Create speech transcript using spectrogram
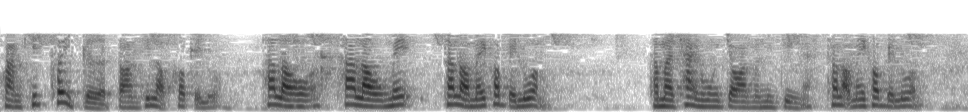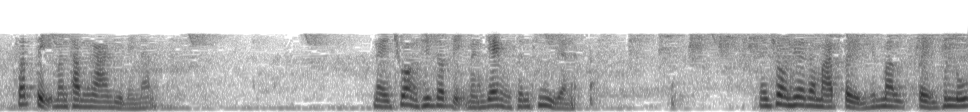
ความคิดค่อยเกิดตอนที่เราเข้าไปร่วม ถ้าเราถ้าเราไม่ ถ้าเราไม่เข้าไปร่วม ธรรมชาติวงจรมันมีจริงนะถ้าเราไม่เข้าไปร่วม สติมันทำงานอยู่ในนั้น ในช่วงที่สติมันแย่งพื้นที่กันในช่วงที่จะมาตื่นขึ้นมาตื่นขึ้นรู้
